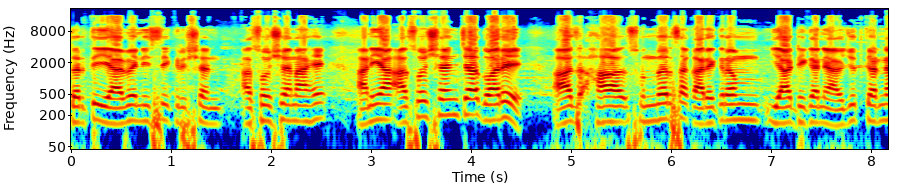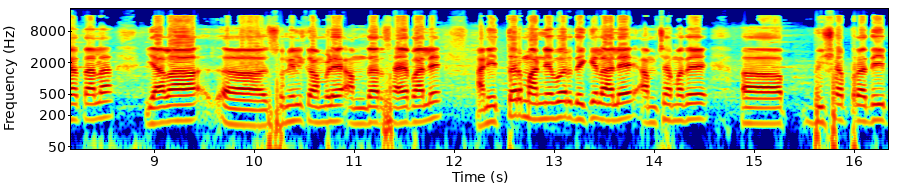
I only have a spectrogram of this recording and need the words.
तर ती यावेनिसी ख्रिश्चन असोसिएशन आहे. आणि या असोसिएशनच्याद्वारे आज हा सुंदरसा कार्यक्रम या ठिकाणी आयोजित करण्यात आला. याला सुनील कांबळे आमदार साहेब आले आणि इतर मान्यवर देखील आले. आमच्यामध्ये बिशप प्रदीप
